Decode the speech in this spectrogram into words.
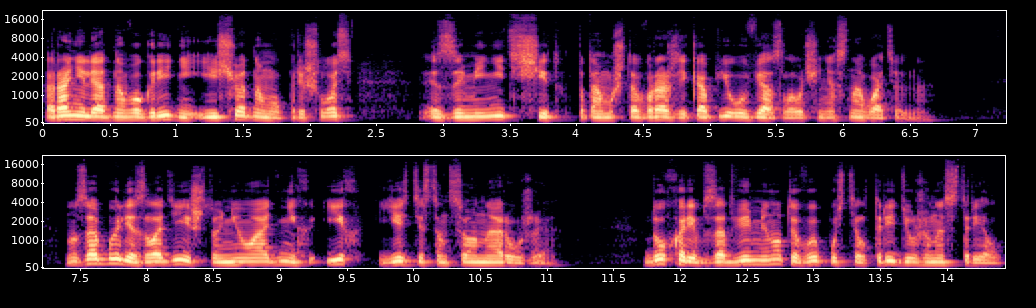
ранили одного гридни и еще одному пришлось заменить щит, потому что вражье копье увязло очень основательно. Но забыли злодеи, что не у одних их есть дистанционное оружие. Духарев за две минуты выпустил три дюжины стрел.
